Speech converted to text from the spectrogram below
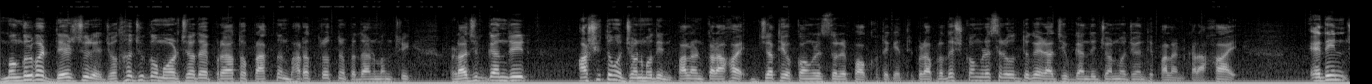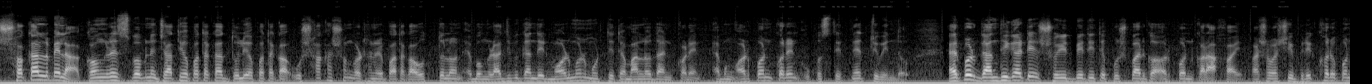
মঙ্গলবার দেশজুড়ে যথাযোগ্য মর্যাদায় প্রয়াত প্রাক্তন ভারতরত্ন প্রধানমন্ত্রী রাজীব গান্ধীর আশিতম জন্মদিন পালন করা হয়। জাতীয় কংগ্রেস দলের পক্ষ থেকে ত্রিপুরা প্রদেশ কংগ্রেসের উদ্যোগে রাজীব গান্ধীর জন্মজয়ন্তী পালন করা হয়। এদিন সকালবেলা কংগ্রেস ভবনে জাতীয় পতাকা, দলীয় পতাকা ও শাখা সংগঠনের পতাকা উত্তোলন এবং রাজীব গান্ধীর মর্মর মূর্তিতে মাল্যদান করেন এবং অর্পণ করেন উপস্থিত নেতৃবৃন্দ। এরপর গান্ধীঘাটে শহীদ বেদিতে পুষ্পার্ঘ্য অর্পণ করা হয়। পাশাপাশি বৃক্ষরোপণ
